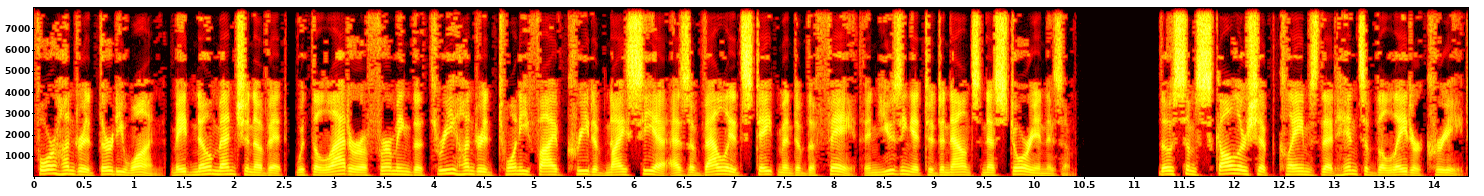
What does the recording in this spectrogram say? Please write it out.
431 made no mention of it, with the latter affirming the 325 Creed of Nicaea as a valid statement of the faith and using it to denounce Nestorianism. Though some scholarship claims that hints of the later creed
